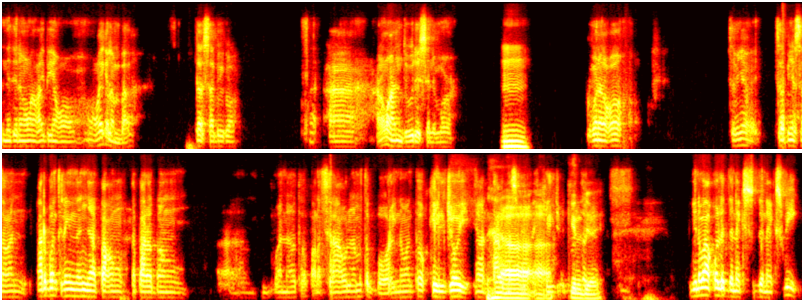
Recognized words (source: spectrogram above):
And then tinanong mga kaibigan ko, okay ka lang ba? Tapos sabi ko, uh, I don't want to do this anymore. Mm. Gumana ako. Sabi niya, sabi niya sa akin, para bang tinignan niya pa akong na para bang uh, ano to, parang siraulo naman to, boring naman to, killjoy. Yan, uh, uh, killjoy. killjoy. Ginawa ko ulit the next the next week.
